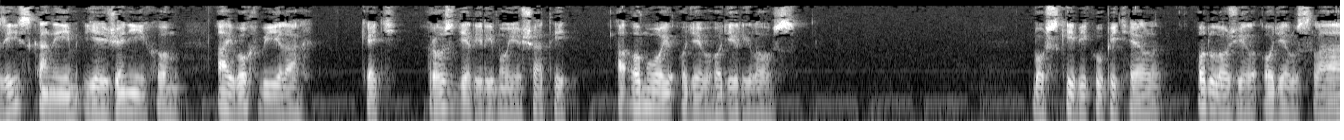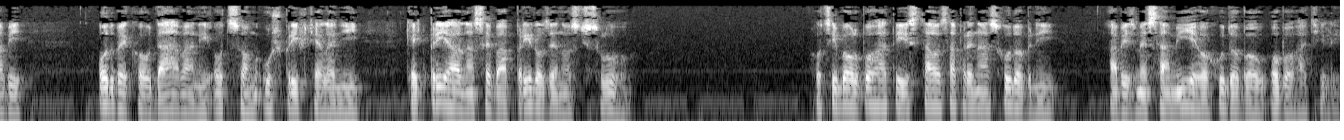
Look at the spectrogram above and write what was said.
získaným jej ženíchom aj vo chvíľach, keď rozdelili moje šaty a o môj odev hodili los. Božský vykupiteľ odložil odev slávy, od vekov dávaný otcom už pri vtelení, keď prijal na seba prirodzenosť sluhu. Hoci bol bohatý, stal sa pre nás chudobný, aby sme sa my jeho chudobou obohatili.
